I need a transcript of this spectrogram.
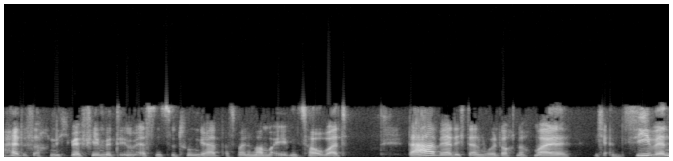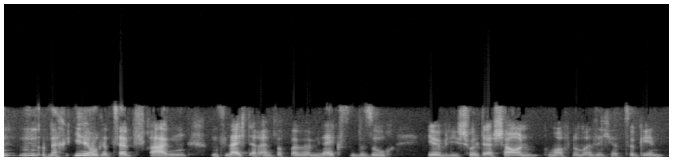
hat es auch nicht mehr viel mit dem Essen zu tun gehabt, was meine Mama eben zaubert. Da werde ich dann wohl doch nochmal mich an sie wenden und nach ihrem Rezept fragen und vielleicht auch einfach bei meinem nächsten Besuch ihr über die Schulter schauen, um auf Nummer sicher zu gehen.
